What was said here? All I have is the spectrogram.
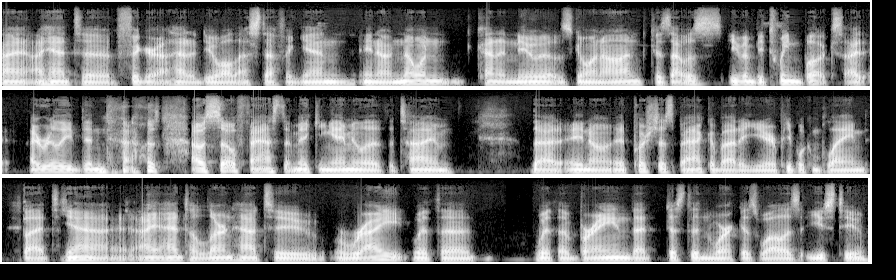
I, I, had to figure out how to do all that stuff again. You know no one kind of knew it was going on because that was even between books. I i really didn't i was i was so fast at making amulet at the time that you know it pushed us back about a year. People complained. But yeah i had to learn how to write with a with a brain that just didn't work as well as it used to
